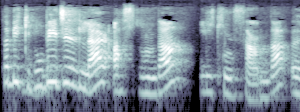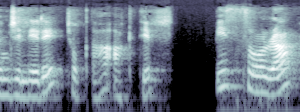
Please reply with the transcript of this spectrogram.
Tabii ki bu beceriler aslında ilk insanda önceleri çok daha aktif. Biz sonra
